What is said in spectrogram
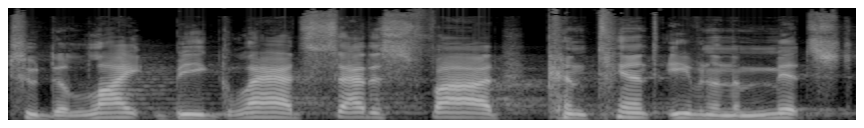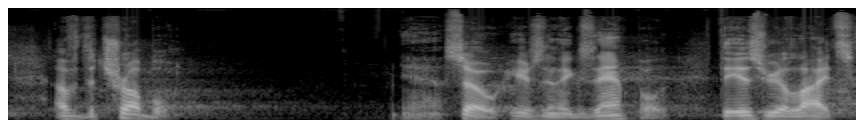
to delight, be glad, satisfied, content, even in the midst of the trouble. Yeah, so here's an example. The Israelites,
